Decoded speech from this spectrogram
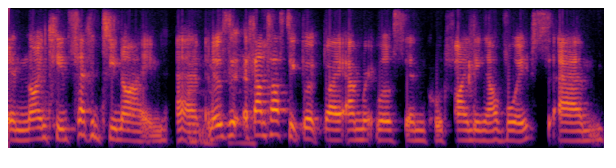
in 1979 um, and it was a, a fantastic book by amrit wilson called finding our voice um,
